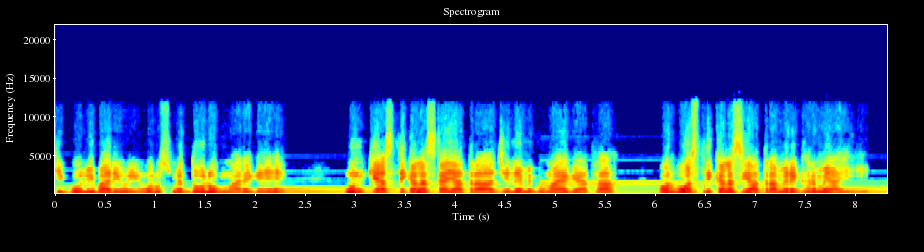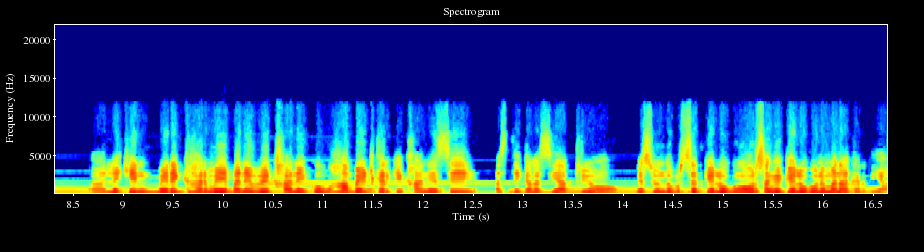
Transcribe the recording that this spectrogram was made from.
की गोलीबारी हुई और उसमें दो लोग मारे गए उनके अस्थि कलश का यात्रा ज़िले में घुमाया गया था और वो अस्थि कलश यात्रा मेरे घर में आई लेकिन मेरे घर में बने हुए खाने को वहाँ बैठ करके खाने से अस्थि कलश यात्रियों विश्व हिंदू परिषद के लोगों और संघ के लोगों ने मना कर दिया।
